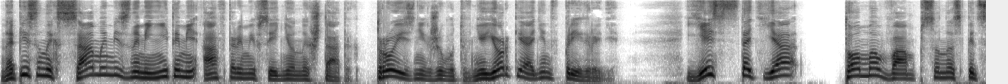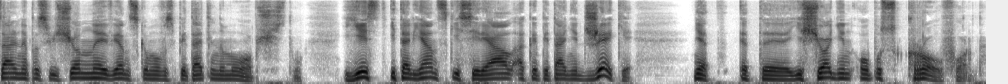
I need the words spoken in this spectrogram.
написанных самыми знаменитыми авторами в Соединенных Штатах. Трое из них живут в Нью-Йорке, один в пригороде. Есть статья Тома Вампсона, специально посвященная Венскому воспитательному обществу. Есть итальянский сериал о капитане Джеке. Нет, это еще один опус Кроуфорда.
